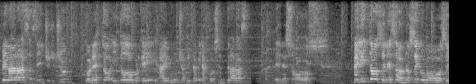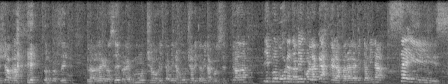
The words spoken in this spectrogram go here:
peladas, así, chuchuchu, con esto y todo, porque hay muchas vitaminas concentradas en esos pelitos, en esos, no sé cómo se llama esto, no sé, la verdad que no sé, pero hay muchas vitaminas, mucha vitamina concentrada. Y pongo una también con la cáscara para la vitamina 6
